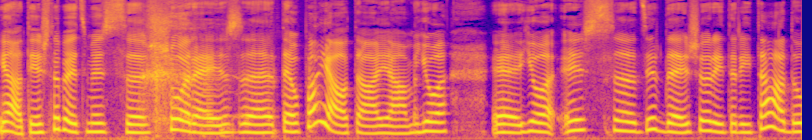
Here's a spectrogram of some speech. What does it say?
Jā, tieši tāpēc mēs eh, šoreiz eh, tev pajautājām, jo, eh, jo es dzirdēju šorīt arī tādu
